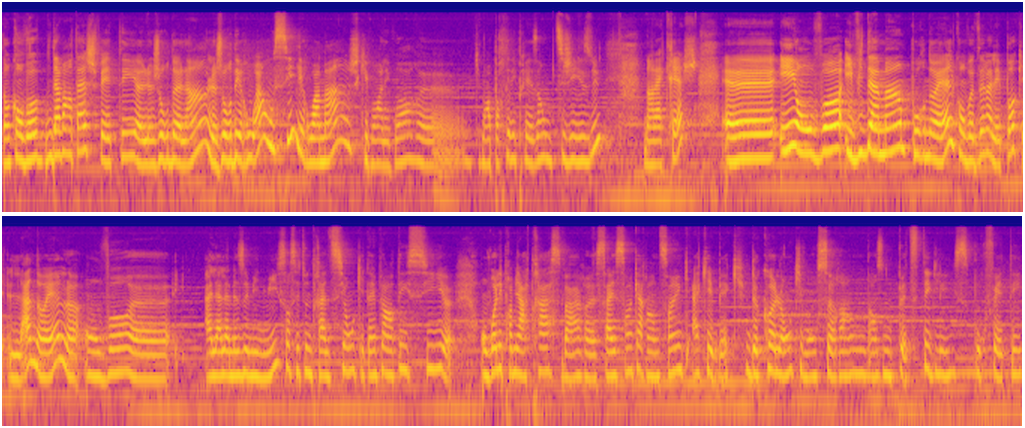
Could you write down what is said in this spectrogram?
Donc, on va davantage fêter euh, le jour de l'an, le jour des rois aussi, les rois mages qui vont aller voir, euh, qui vont apporter des présents au petit Jésus dans la crèche. Euh, et on va évidemment, pour Noël, qu'on va dire à l'époque la Noël, on va aller à la messe de minuit. Ça, c'est une tradition qui est implantée ici. Euh, on voit les premières traces vers 1645 euh, à Québec de colons qui vont se rendre dans une petite église pour fêter,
